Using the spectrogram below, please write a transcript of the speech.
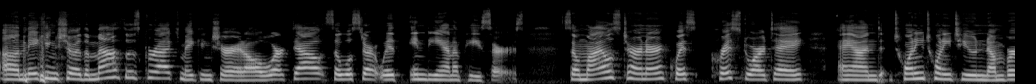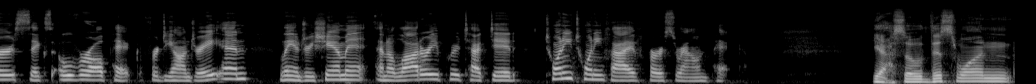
uh, making sure the math was correct, making sure it all worked out. So we'll start with Indiana Pacers. So Miles Turner, Chris, Chris Duarte, and 2022 number six overall pick for DeAndre Ayton, Landry Shamet, and a lottery protected 2025 first round pick. Yeah, so this one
